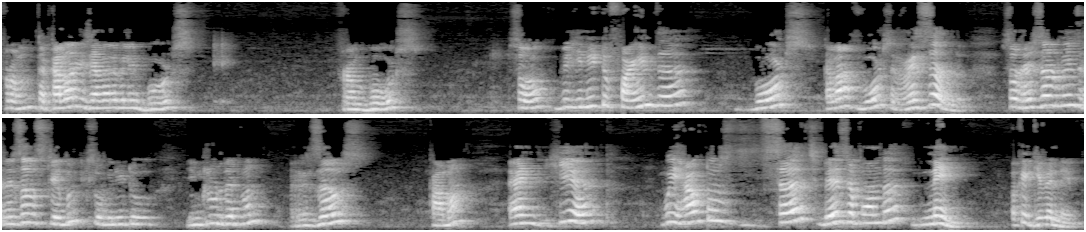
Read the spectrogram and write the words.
from the color is available in boats from boats. So we need to find the boards color of boards reserved. So reserved means reserves table. So we need to include that one. Reserves comma. And here we have to search based upon the name. Okay given name.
